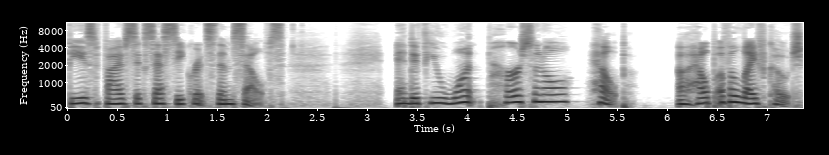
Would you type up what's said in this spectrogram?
these five success secrets themselves. And if you want personal help, a help of a life coach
